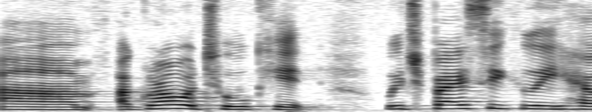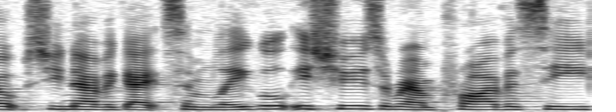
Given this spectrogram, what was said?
um, a grower toolkit which basically helps you navigate some legal issues around privacy,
